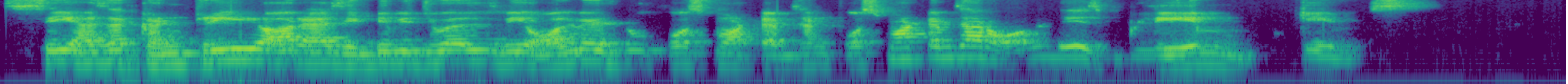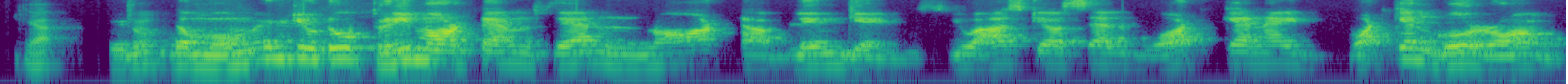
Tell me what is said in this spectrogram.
see as a country or as individuals we always do postmortems and postmortems are always blame games. Yeah. You know the moment you do pre-mortems they are not uh, blame games. You ask yourself what can i what can go wrong?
